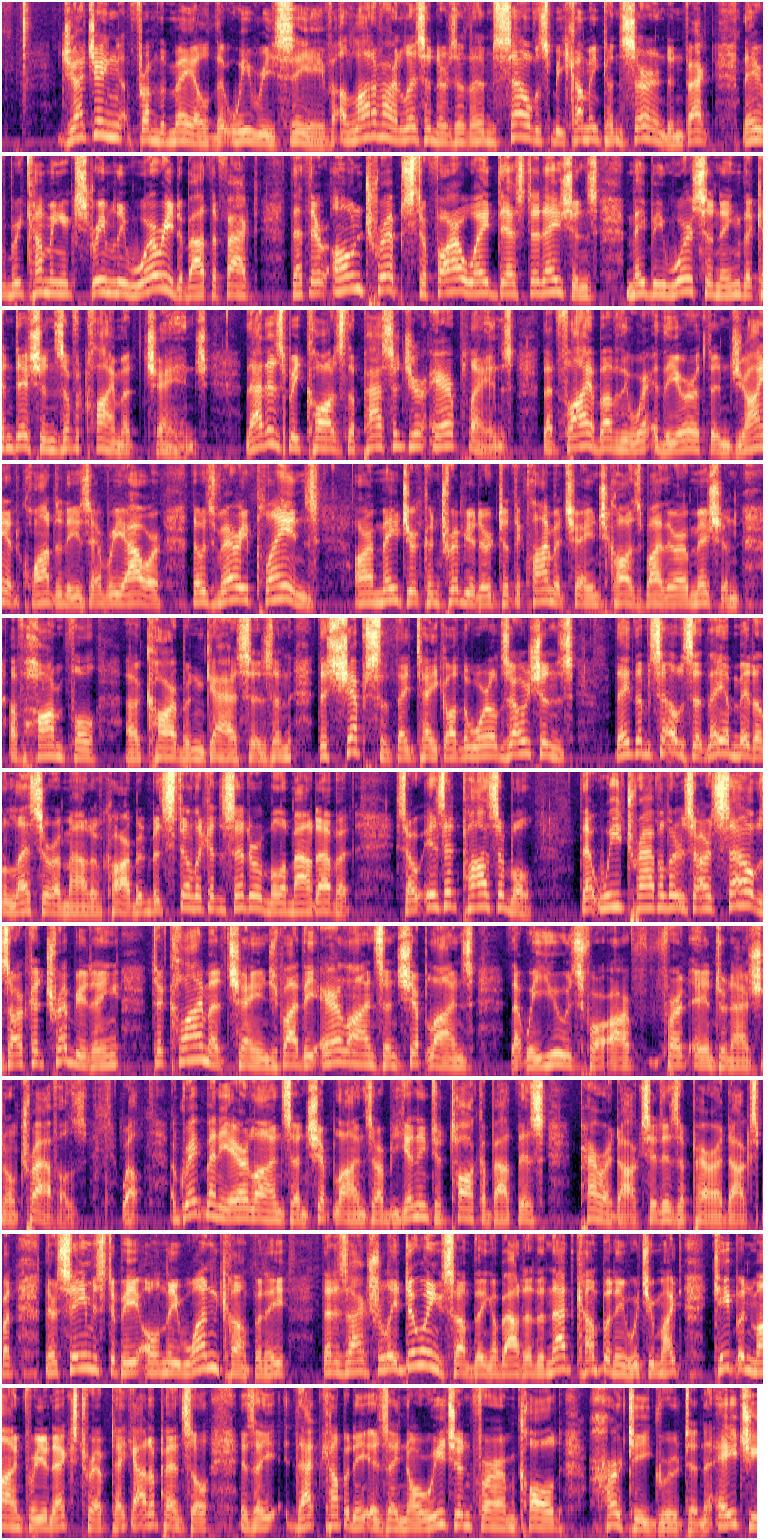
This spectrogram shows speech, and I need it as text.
Judging from the mail that we receive, a lot of our listeners are themselves becoming concerned. In fact, they're becoming extremely worried about the fact that their own trips to faraway destinations may be worsening the conditions of climate change. That is because the passenger airplanes that fly above the, the earth in giant quantities every hour, those very planes are a major contributor to the climate change caused by their emission of harmful uh, carbon gases and the ships that they take on the world's oceans. They themselves they emit a lesser amount of carbon but still a considerable amount of it. So is it possible that we travelers ourselves are contributing to climate change by the airlines and ship lines that we use for our for international travels. Well, a great many airlines and ship lines are beginning to talk about this paradox. It is a paradox, but there seems to be only one company that is actually doing something about it. And that company, which you might keep in mind for your next trip, take out a pencil, is a that company is a Norwegian firm called Hurtigruten. H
